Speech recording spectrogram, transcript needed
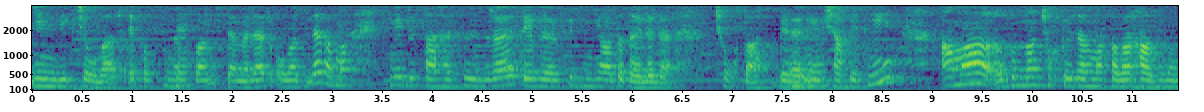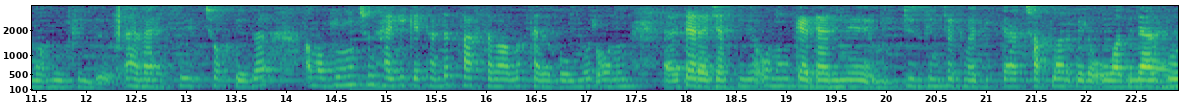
yenilikçi olar. Epoksindən falan işləmələr ola bilər, amma media sahəsi üzrə deyə bilərəm ki, dünyada da elə də çox da belə inkişaf etməyib. Amma bundan çox gözəl masalar hazırlamaq mümkündür. Əvəzsiz, çox gözəl. Amma bunun üçün həqiqətən də professionallıq tələb olunur. Onun e, dərəcəsini, onun qədərini düzgün tökmədikdə çaplar belə ola bilər. Bu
